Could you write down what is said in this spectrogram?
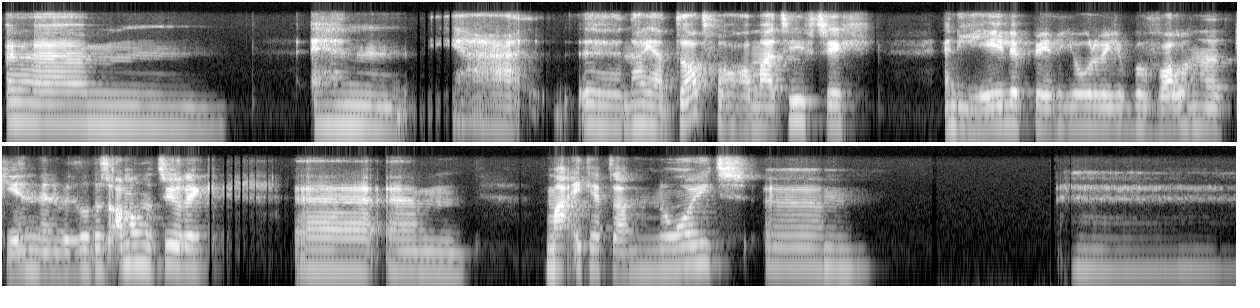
Um, en ja, uh, nou ja, dat vooral. Maar het heeft zich. En die hele periode, weet je, bevallen aan het kind. En dat is allemaal natuurlijk Eh, ehm, maar ik heb daar nooit. ehm, eh,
